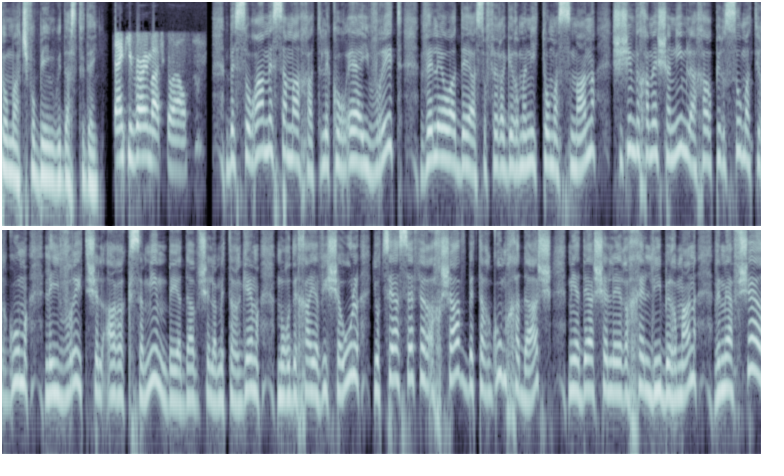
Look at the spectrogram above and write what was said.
so much for being with us today. Thank you very much, Goel. בשורה משמחת לקוראי העברית ולאוהדי הסופר הגרמני תומאס מן, 65 שנים לאחר פרסום התרגום לעברית של הר הקסמים בידיו של המתרגם מרדכי אבי שאול, יוצא הספר עכשיו בתרגום חדש מידיה של רחל ליברמן, ומאפשר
